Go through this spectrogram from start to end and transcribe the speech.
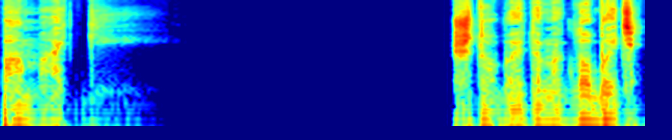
«Помоги!» Что бы это могло быть?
